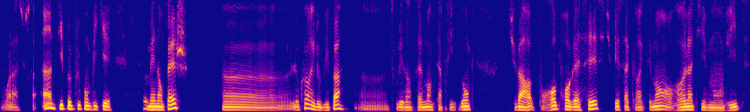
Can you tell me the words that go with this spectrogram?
voilà, ce serait un petit peu plus compliqué. Mais n'empêche, euh, le corps, il n'oublie pas euh, tous les entraînements que tu as pris. Donc, tu vas pour reprogresser, si tu fais ça correctement, relativement vite.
